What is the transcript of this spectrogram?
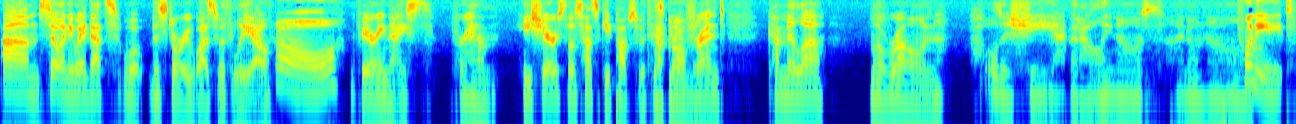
Um, so anyway, that's what the story was with Leo. Oh. Very nice for him. He shares those husky pups with his Happy girlfriend, Camila Morrone. How old is she? I bet Holly knows. I don't know. 28.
